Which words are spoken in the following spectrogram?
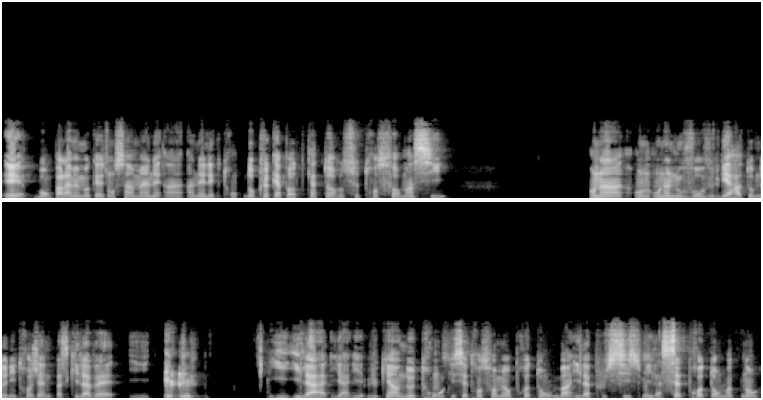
Et bon, par la même occasion, c'est un, électron. Donc le carbone 14 se transforme ainsi en un, un nouveau vulgaire atome de nitrogène, parce qu'il avait, il, a, vu qu'il y a un neutron qui s'est transformé en proton, ben, il a plus 6, mais il a 7 protons maintenant,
